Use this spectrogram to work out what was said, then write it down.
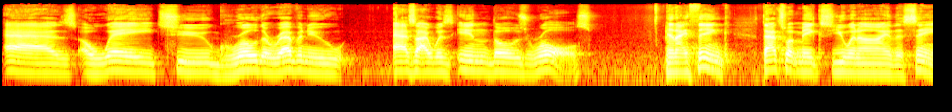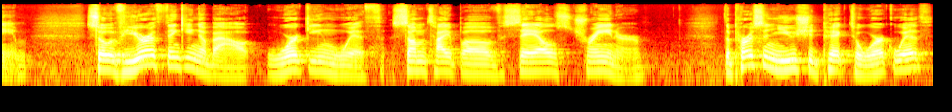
as a way to grow the revenue as I was in those roles. And I think that's what makes you and I the same. So if you're thinking about working with some type of sales trainer, the person you should pick to work with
